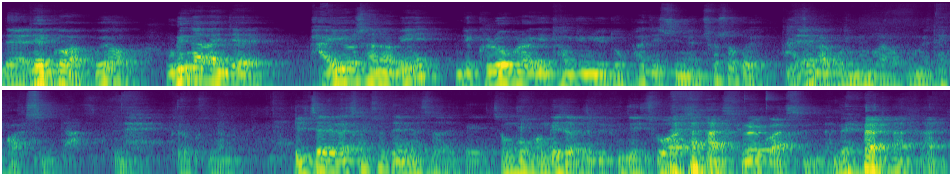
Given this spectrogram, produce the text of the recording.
네. 될것 같고요. 우리나라 이제 바이오 산업이 이제 글로벌하게 경쟁력이 높아질 수 있는 초석을 다져가고 있는 거라고 보면 될 것 같습니다. 네, 그렇군요. 일자리가 창출되면서 이렇게 정보 관계자분들 굉장히 좋아하시는 그럴 것 같습니다. 네.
